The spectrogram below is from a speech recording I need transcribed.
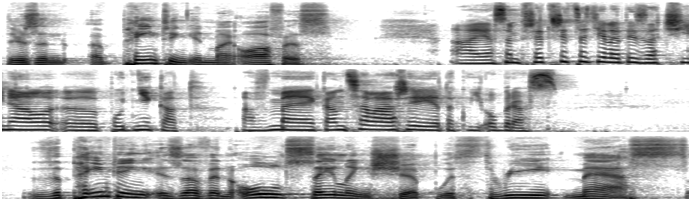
there's an, a painting in my office. A já jsem před 30 lety začínal uh, podnikat a v mé kanceláři je takový obraz. The painting is of an old sailing ship with three masts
